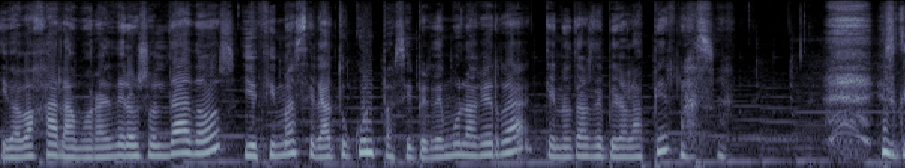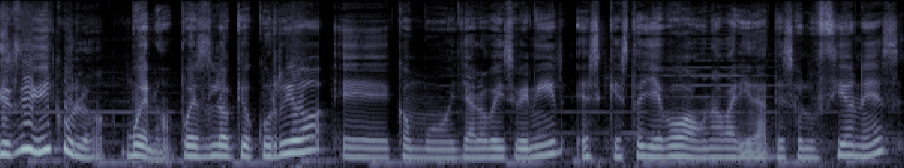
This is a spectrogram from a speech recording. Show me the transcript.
y va a bajar la moral de los soldados y encima será tu culpa si perdemos la guerra que no te has de pirar las piernas. es que es ridículo. Bueno, pues lo que ocurrió, eh, como ya lo veis venir, es que esto llevó a una variedad de soluciones,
